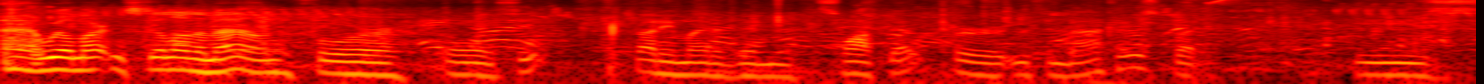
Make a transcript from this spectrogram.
Uh, Will Martin still on the mound for ONC. Thought he might have been swapped out for Ethan Bathurst, but he's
